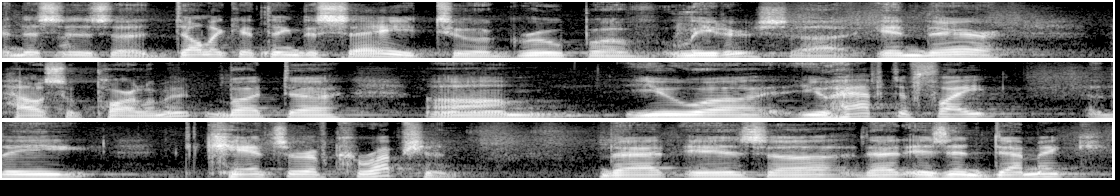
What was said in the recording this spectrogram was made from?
And this is a delicate thing to say to a group of leaders uh, in their House of Parliament, but uh, um, you, uh, you have to fight the cancer of corruption that is, uh, that is endemic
